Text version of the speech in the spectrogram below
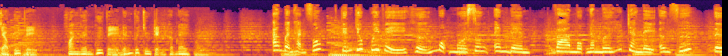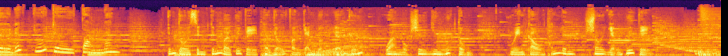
Chào quý vị. Hoan nghênh quý vị đến với chương trình hôm nay. An Bình hạnh phúc kính chúc quý vị hưởng một mùa xuân êm đềm và một năm mới tràn đầy ơn phước từ Đức Chúa Trời toàn năng. Chúng tôi xin kính mời quý vị theo dõi phần giảng luận lời Chúa qua một sư Dương Quốc Tùng. Nguyện cầu Thánh Linh soi dẫn quý vị. Thưa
